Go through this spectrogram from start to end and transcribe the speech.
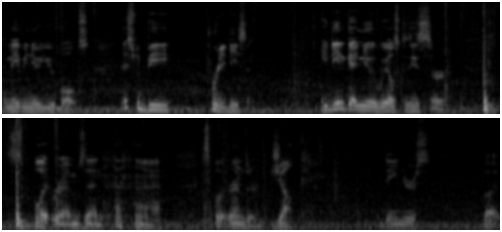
and maybe new U-bolts, this would be pretty decent. You need to get new wheels because these are split rims and split rims are junk. Dangerous. But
